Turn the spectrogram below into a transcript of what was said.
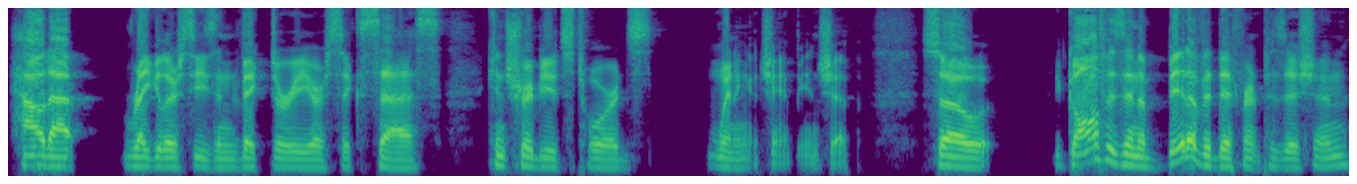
how that regular season victory or success contributes towards winning a championship. So golf is in a bit of a different position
